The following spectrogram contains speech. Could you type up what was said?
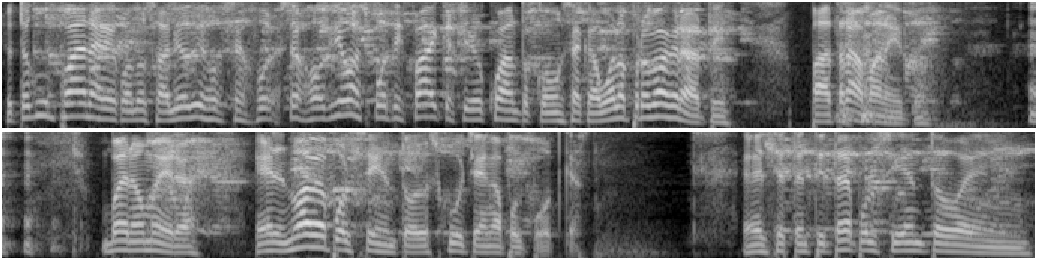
Yo tengo un pana que cuando salió dijo, se, fue- se jodió Spotify, que sé yo cuánto, cuando se acabó la prueba gratis, para atrás, manito. bueno, mira, el 9% lo escucha en Apple Podcast. El 73% en,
